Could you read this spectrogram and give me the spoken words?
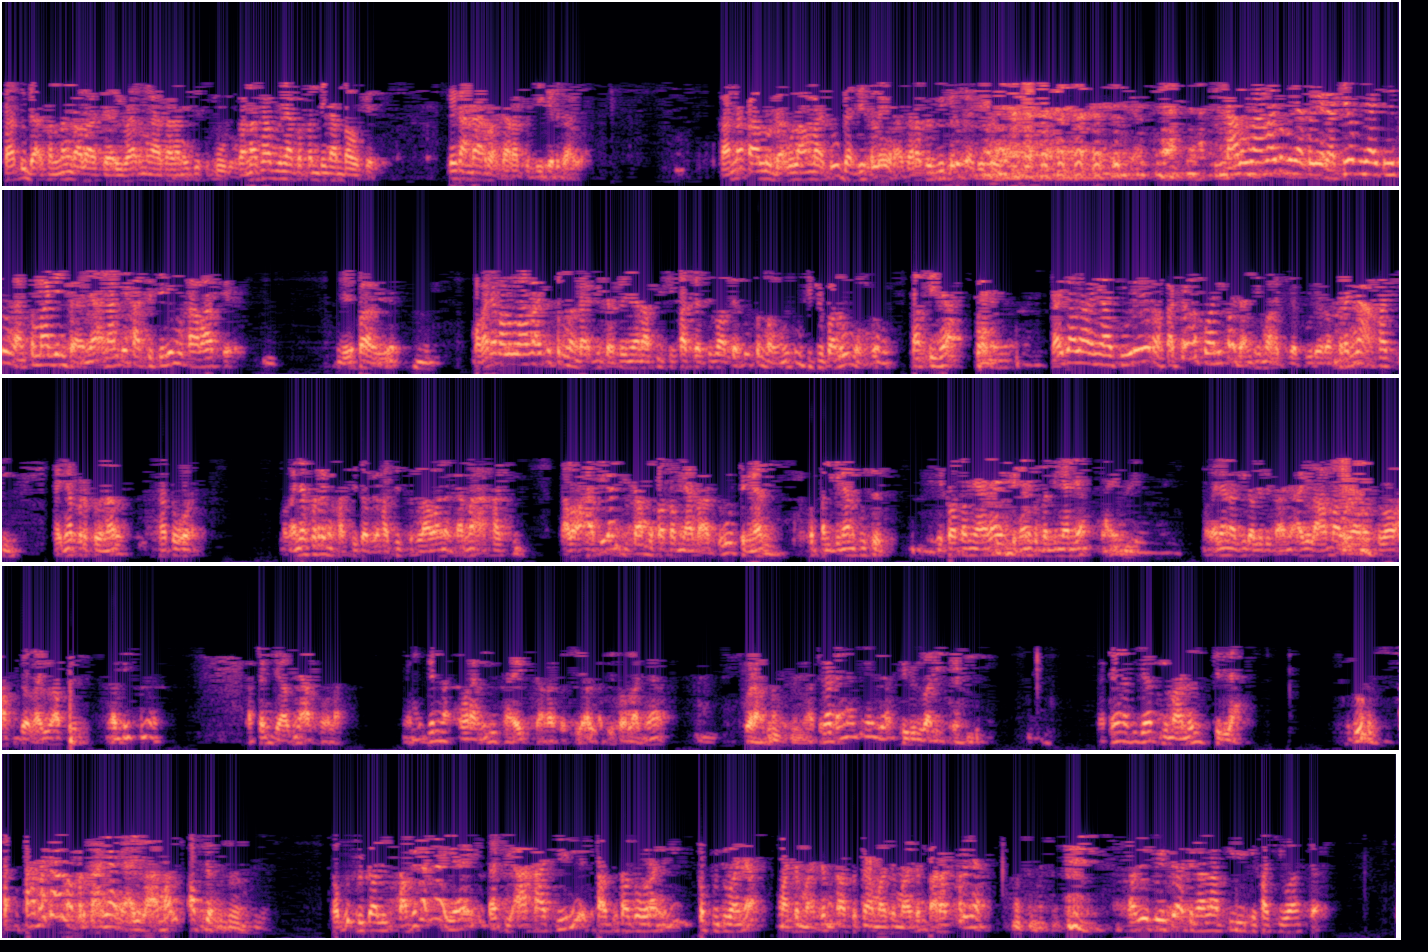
Saya tidak senang kalau ada riwayat mengatakan itu sepuluh. Karena saya punya kepentingan tauhid. Kita kan taruh cara berpikir saya. Karena kalau tidak ulama itu tidak diselera, cara berpikir tidak diselera. kalau ulama itu punya selera, dia punya hitung-hitungan. Semakin banyak, nanti hadis ini mutawatir. Ya, paham ya? Makanya kalau ulama itu senang kayak pidatonya Nabi sifat dan sifat itu senang, itu di depan umum. Pastinya. Tapi kalau hanya Abu kadang Abu Hanifah dan Imam Haji Abu seringnya haji. Hanya personal, satu orang. Makanya sering hadis sampai hadis berlawanan karena ahadi. Kalau ahadi kan bisa mukotomnya satu dengan kepentingan khusus. Mukotomnya lain dengan kepentingannya lain. Makanya nanti kalau ditanya, ayo lama ya Rasulullah Abdul, ayo Abdul. Nanti kadang jawabnya asolat. Ya mungkin orang ini baik secara sosial, tapi sholatnya kurang. Nah, kadang nanti ya birul walid. Kadang nanti jawab gimana jelas. Itu sama-sama pertanyaannya, ayo amal Abdul. Tapi berkali, tapi karena ya itu tadi AKJ ini satu-satu orang ini kebutuhannya macam-macam, kasusnya macam-macam, karakternya. tapi beda dengan Nabi di haji wajah.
